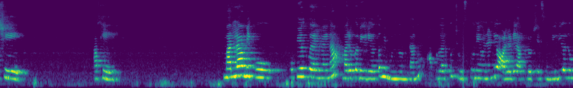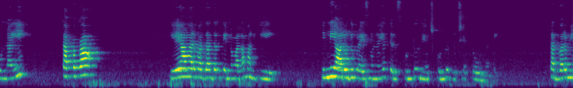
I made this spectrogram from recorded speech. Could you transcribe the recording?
share okay మళ్ళా మీకు ఉపయోగకరమైన మరొక వీడియోతో మీ ముందు ఉంటాను. అప్పటి వరకు చూస్తూనే ఉండండి. ఆల్రెడీ అప్లోడ్ చేసిన వీడియోలు ఉన్నాయి. తప్పక ఏ ఆహార పదార్థాలు తినడం వల్ల మనకి ఎన్ని ఆరోగ్య ప్రయోజనాలు ఉన్నాయో తెలుసుకుంటూ నేర్చుకుంటూ ఇట్లా చెప్తూ ఉండండి. తద్వారా మీ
